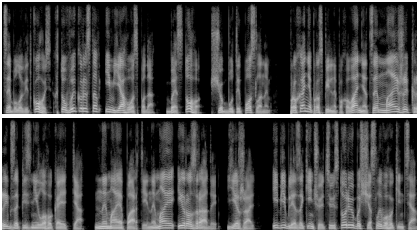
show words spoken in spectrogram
це було від когось, хто використав ім'я Господа, без того, щоб бути посланим. Прохання про спільне поховання це майже крик запізнілого каяття. Немає партії, немає і розради, є жаль. І Біблія закінчує цю історію без щасливого кінця.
